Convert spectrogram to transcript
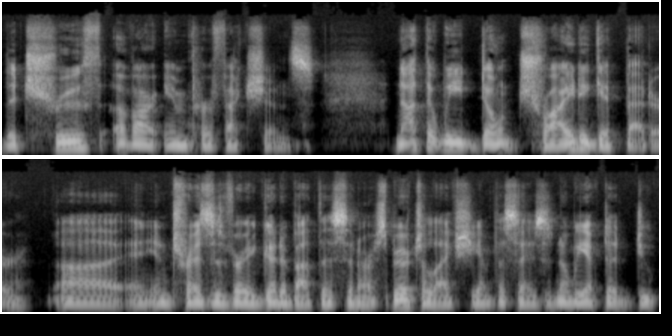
the truth of our imperfections. Not that we don't try to get better. Uh, and, and Therese is very good about this in our spiritual life. She emphasizes, no, we have to do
